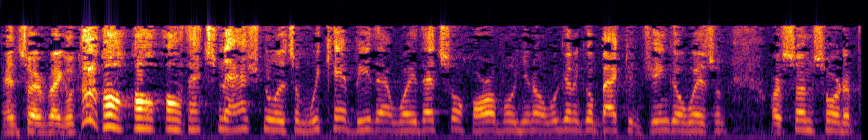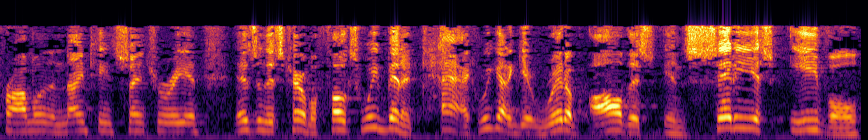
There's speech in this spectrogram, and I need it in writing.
and so everybody goes, "Oh, oh, oh, that's nationalism. We can't be that way. That's so horrible. You know, we're going to go back to jingoism or some sort of problem in the 19th century." And isn't this terrible, folks? We've been attacked. We got to get rid of all this insidious evil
